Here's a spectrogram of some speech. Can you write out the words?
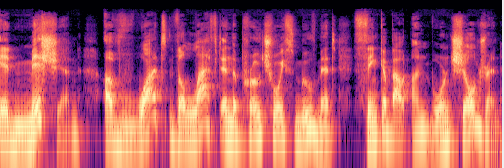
admission of what the left and the pro choice movement think about unborn children.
